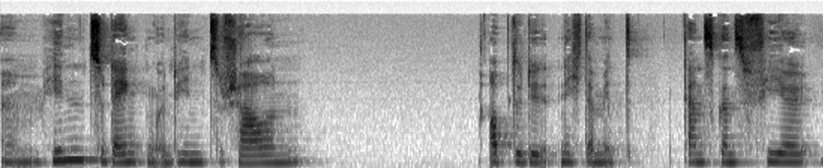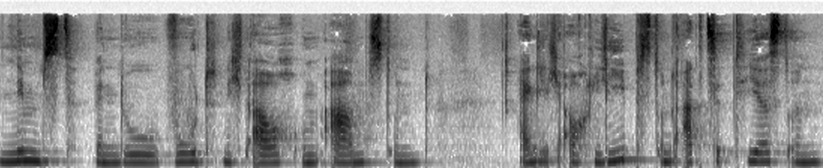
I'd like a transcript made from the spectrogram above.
ähm, hinzudenken und hinzuschauen, ob du dir nicht damit ganz, ganz viel nimmst, wenn du Wut nicht auch umarmst und eigentlich auch liebst und akzeptierst und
